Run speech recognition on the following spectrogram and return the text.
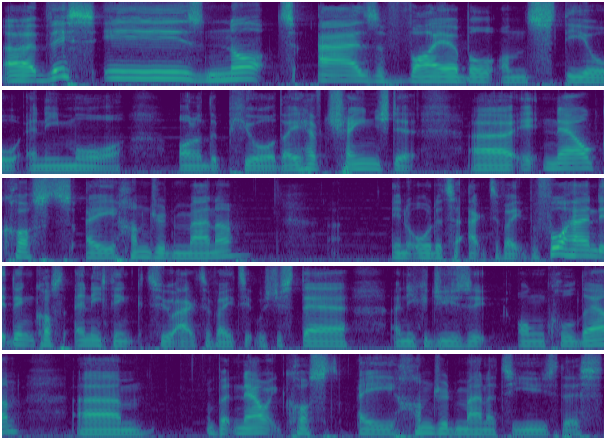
Uh, this is not as viable on Steel anymore. Honor the Pure, they have changed it. Uh, it now costs a hundred mana in order to activate. Beforehand, it didn't cost anything to activate. It was just there, and you could use it on cooldown. Um, but now it costs a hundred mana to use this.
